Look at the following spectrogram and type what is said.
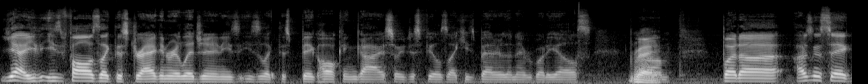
Yeah, he, he follows like this dragon religion, and he's he's like this big hulking guy, so he just feels like he's better than everybody else. Um, Right. but uh, I was gonna say,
